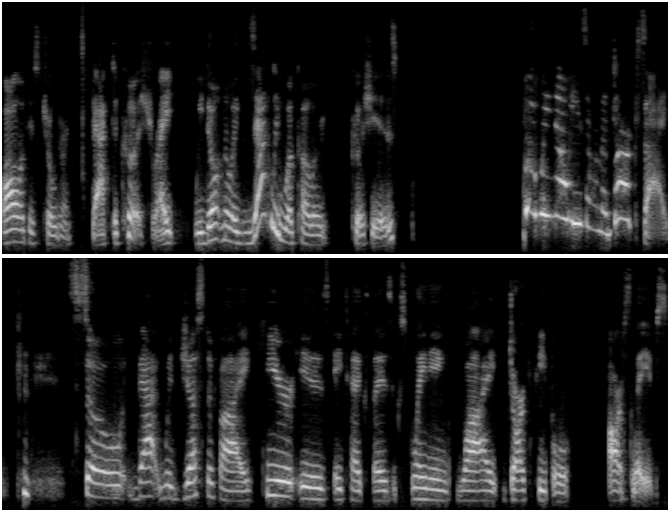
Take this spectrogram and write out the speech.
all of his children back to Cush, right? We don't know exactly what color Cush is, but we know he's on the dark side. so that would justify here is a text that is explaining why dark people are slaves.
